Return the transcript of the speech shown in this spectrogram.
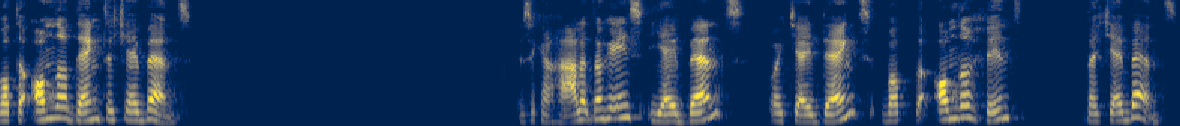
wat de ander denkt dat jij bent. Dus ik herhaal het nog eens. Jij bent wat jij denkt, wat de ander vindt dat jij bent.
